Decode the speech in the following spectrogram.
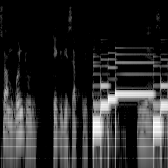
so I'm going to take this up to here. Yes.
